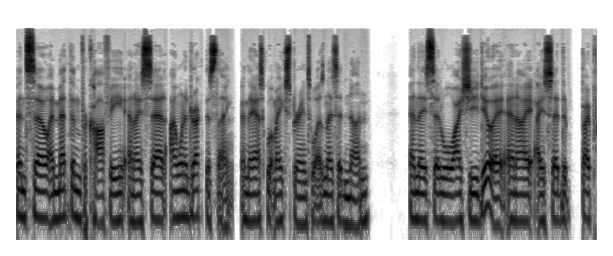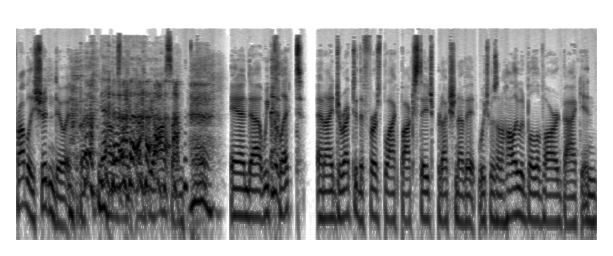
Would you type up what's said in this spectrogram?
And so I met them for coffee and I said, I want to direct this thing. And they asked what my experience was. And I said, none. And they said, well, why should you do it? And I, I said that I probably shouldn't do it, but I was like, that'd be awesome. And uh, we clicked, and I directed the first black box stage production of it, which was on Hollywood Boulevard back in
